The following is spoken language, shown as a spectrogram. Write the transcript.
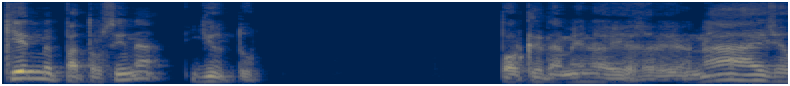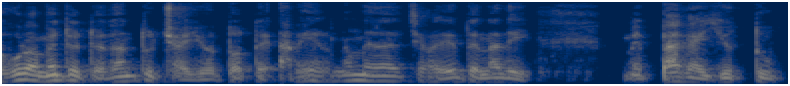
¿Quién me patrocina? YouTube. Porque también había salido, ay, seguramente te dan tu chayotote. A ver, no me da chayote nadie. Me paga YouTube.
